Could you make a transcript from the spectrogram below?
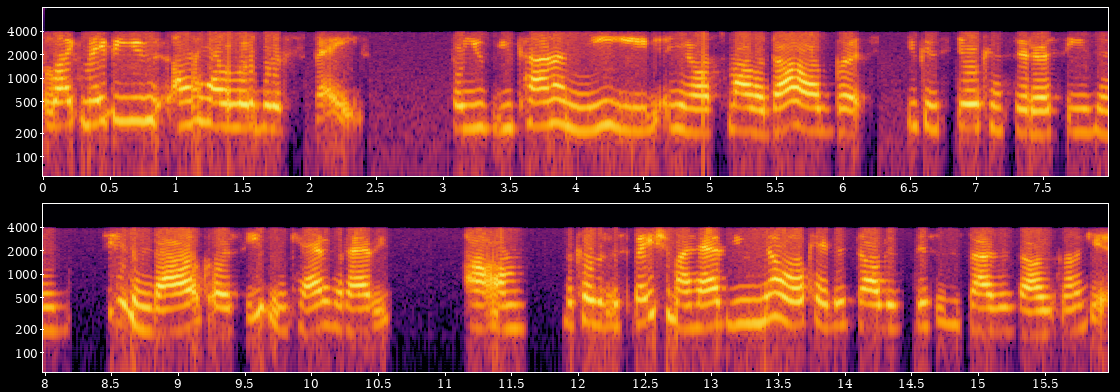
like maybe you only have a little bit of space, so you you kind of need you know a smaller dog, but you can still consider a seasoned seasoned dog or a seasoned cat, what have you. Um, because of the space you might have, you know, okay, this dog is this is the size this dog is going to get.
